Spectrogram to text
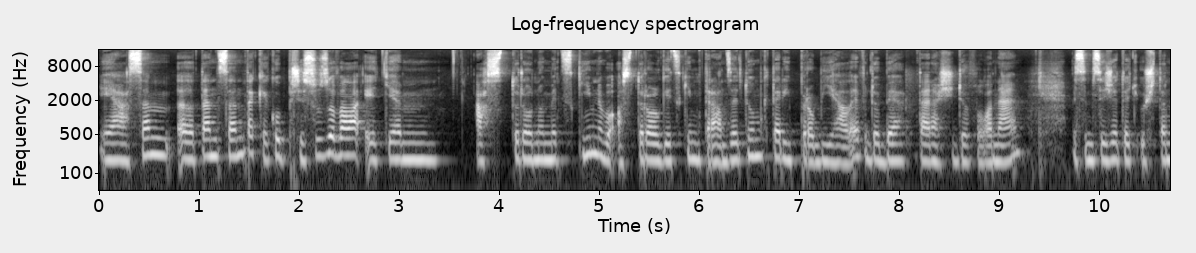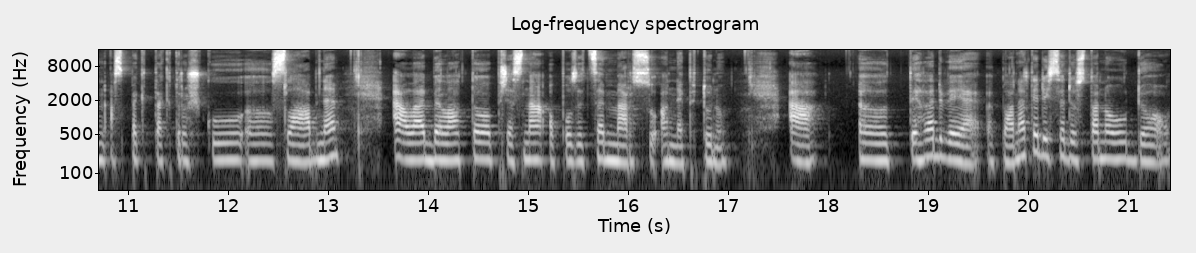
já jsem eh, ten sen tak jako přisuzovala i těm astronomickým nebo astrologickým tranzitům, který probíhaly v době té naší dovolené. Myslím si, že teď už ten aspekt tak trošku uh, slábne, ale byla to přesná opozice Marsu a Neptunu. A tyhle dvě planety, když se dostanou do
